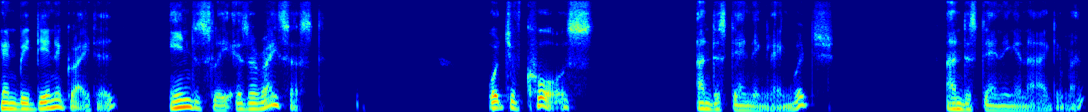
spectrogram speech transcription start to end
can be denigrated endlessly as a racist. Which, of course, understanding language, understanding an argument,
